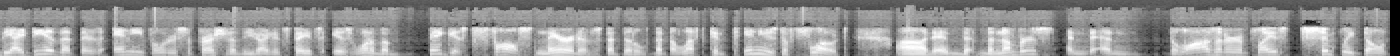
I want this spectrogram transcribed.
the idea that there's any voter suppression in the United States is one of the biggest false narratives that the that the left continues to float. Uh, the, the numbers and and the laws that are in place simply don't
